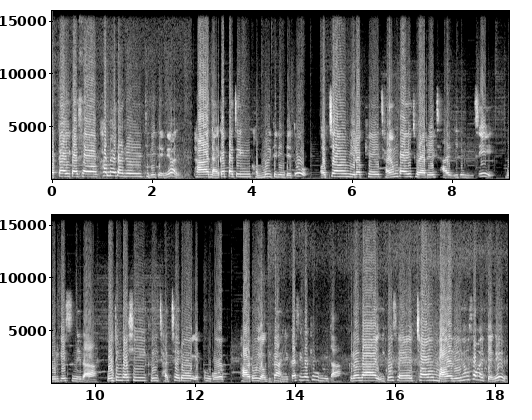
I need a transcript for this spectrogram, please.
가까이 가서 카메라를 들이대면 다 낡아빠진 건물들인데도 어쩜 이렇게 자연과의 조화를 잘 이루는지 모르겠습니다. 모든 것이 그 자체로 예쁜 곳, 바로 여기가 아닐까 생각해 봅니다. 그러나 이곳에 처음 마을을 형성할 때는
